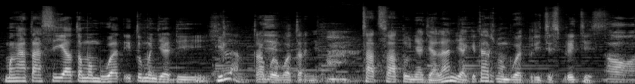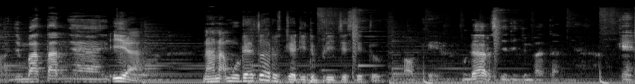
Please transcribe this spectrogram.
mengatasi atau membuat itu menjadi hilang trouble Iya. waternya. Hmm. Satu-satunya jalan ya kita harus membuat bridges bridges. Oh, jembatannya itu. Iya. Nah anak muda itu harus jadi the bridges itu. Oke, udah harus jadi jembatannya. Oke.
